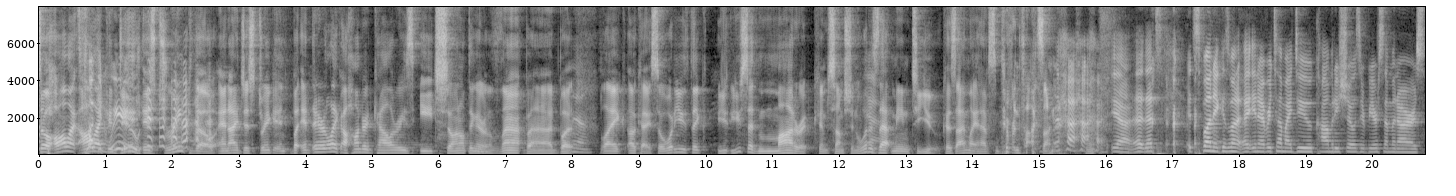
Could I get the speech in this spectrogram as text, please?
So all I all I could do is drink though, and I just drink it. and- But it, they're like hundred calories each, so I don't think they're that bad. But Yeah. like, okay, so what do you think? You, you said moderate consumption. What does that mean to you? Because I might have some different thoughts on it. yeah, that's it's funny because when I, you know every time I do comedy shows or beer seminars,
